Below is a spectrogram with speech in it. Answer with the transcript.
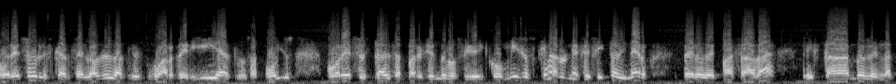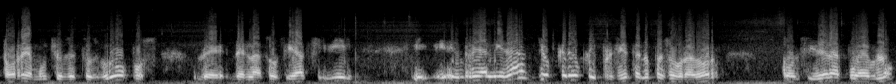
por eso les canceló las guarderías, los apoyos, por eso está desapareciendo los fideicomisos. Claro, necesita dinero, pero de pasada está dándole en la torre a muchos de estos grupos de, de la sociedad civil. Y, en realidad yo creo que el presidente López Obrador considera pueblo,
